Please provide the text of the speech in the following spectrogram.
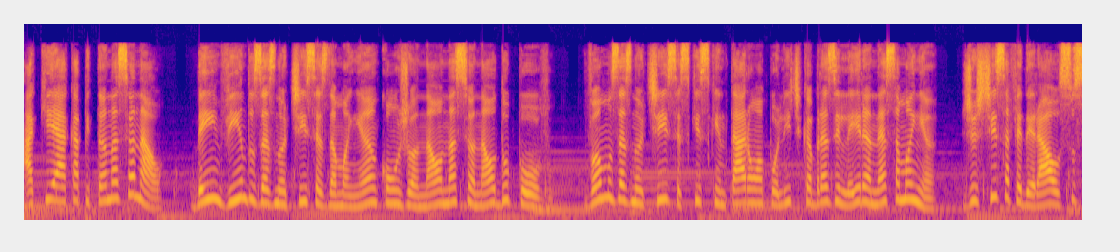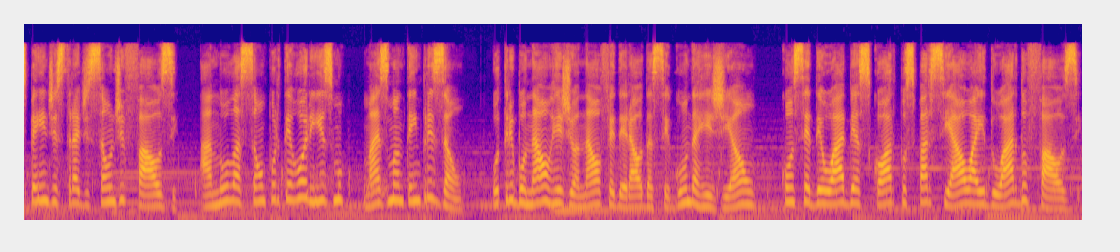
Aqui é a Capitã Nacional. Bem-vindos às notícias da manhã com o Jornal Nacional do Povo. Vamos às notícias que esquentaram a política brasileira nessa manhã. Justiça Federal suspende extradição de Fauzi, anulação por terrorismo, mas mantém prisão. O Tribunal Regional Federal da Segunda Região concedeu habeas corpus parcial a Eduardo Fauzi,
